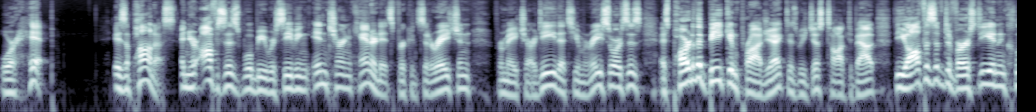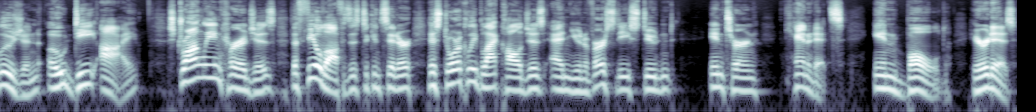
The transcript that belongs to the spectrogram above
or HIP, is upon us, and your offices will be receiving intern candidates for consideration from HRD, that's Human Resources. As part of the Beacon Project, as we just talked about, the Office of Diversity and Inclusion, ODI, strongly encourages the field offices to consider historically black colleges and university student intern candidates in bold. Here it is.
